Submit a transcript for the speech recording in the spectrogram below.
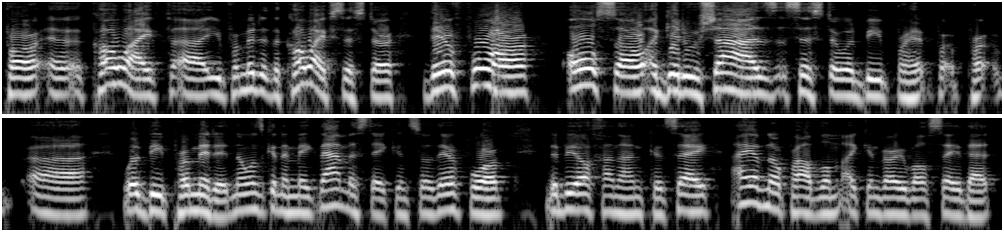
for a co-wife, uh, you permitted the co-wife sister. Therefore, also a gerusha's sister would be per, per, per, uh, would be permitted. No one's going to make that mistake, and so therefore, Rabbi Yochanan could say, "I have no problem. I can very well say that."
